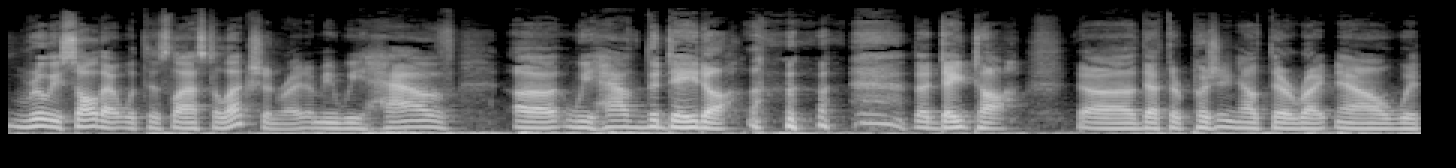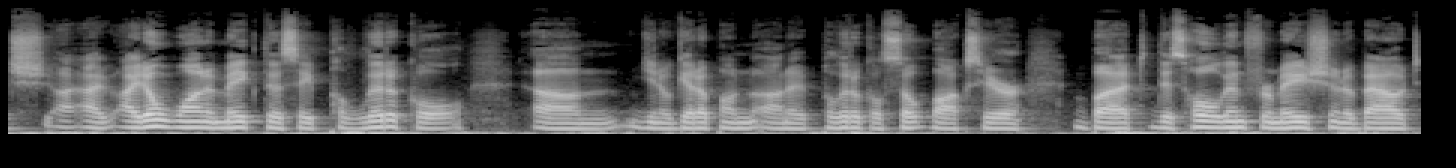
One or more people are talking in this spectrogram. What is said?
really saw that with this last election, right? I mean, we have uh, we have the data, the data uh, that they're pushing out there right now, which I, I don't want to make this a political, um, you know, get up on, on a political soapbox here, but this whole information about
